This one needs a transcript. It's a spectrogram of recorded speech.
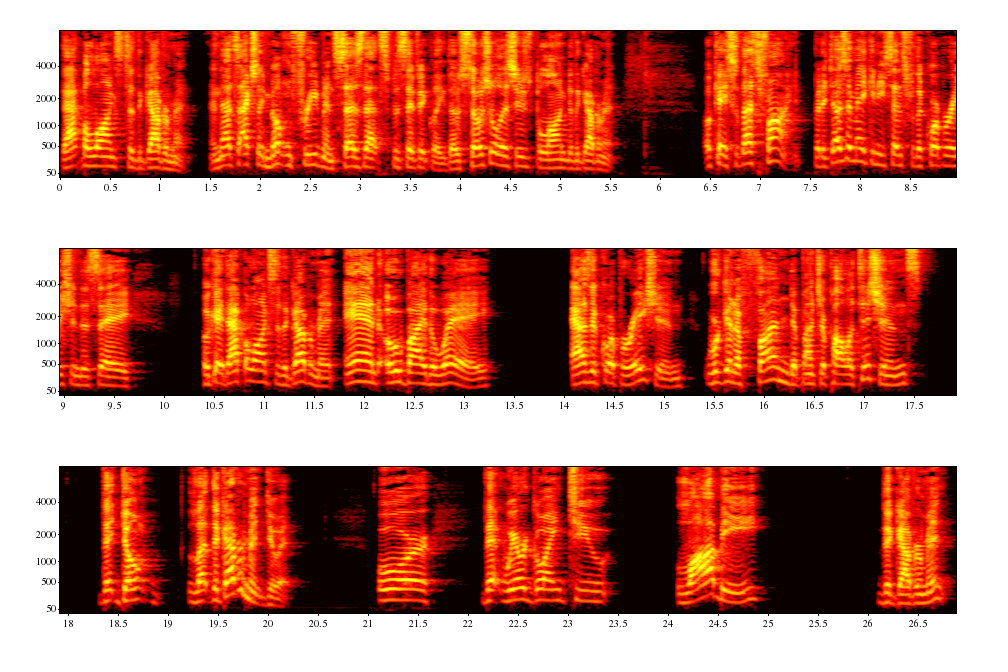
That belongs to the government. And that's actually Milton Friedman says that specifically. Those social issues belong to the government. Okay. So that's fine, but it doesn't make any sense for the corporation to say, Okay, that belongs to the government. And oh, by the way, as a corporation, we're going to fund a bunch of politicians that don't let the government do it. Or that we're going to lobby the government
